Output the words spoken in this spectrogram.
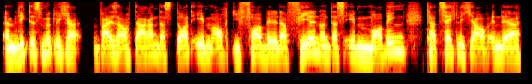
ähm, liegt es möglicherweise auch daran, dass dort eben auch die Vorbilder fehlen und dass eben Mobbing tatsächlich ja auch in der,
